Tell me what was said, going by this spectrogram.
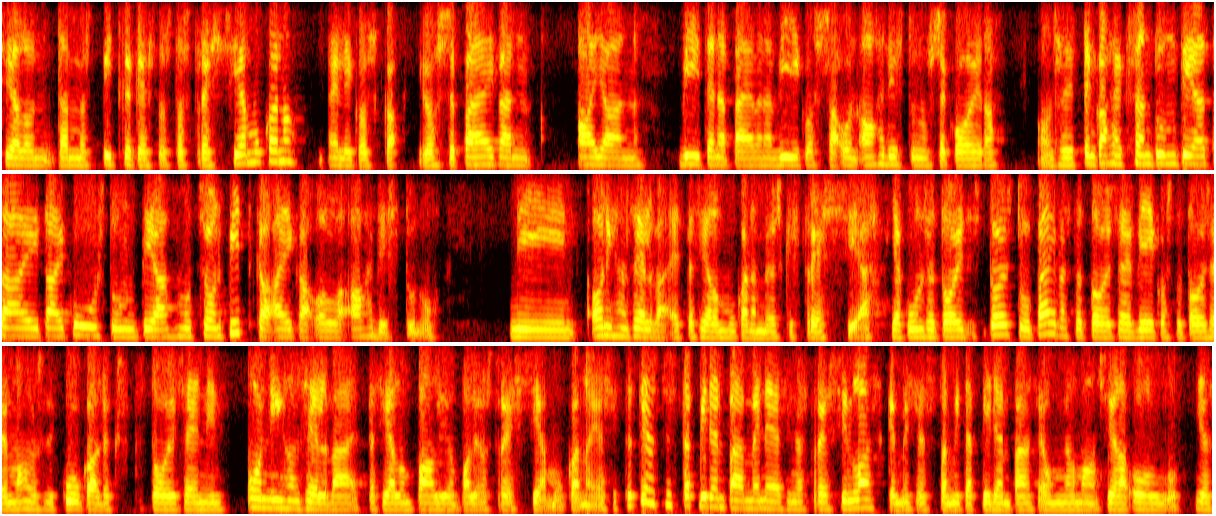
siellä on tämmöistä pitkäkestoista stressiä mukana. Eli koska jos se päivän ajan viitenä päivänä viikossa on ahdistunut se koira, on se sitten kahdeksan tuntia tai, tai kuusi tuntia, mutta se on pitkä aika olla ahdistunut, niin on ihan selvä, että siellä on mukana myöskin stressiä. Ja kun se toistuu päivästä toiseen, viikosta toiseen, mahdollisesti kuukaudeksesta toiseen, niin on ihan selvää, että siellä on paljon, paljon stressiä mukana. Ja sitten tietysti sitä pidempään menee siinä stressin laskemisessa, mitä pidempään se ongelma on siellä ollut, ja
